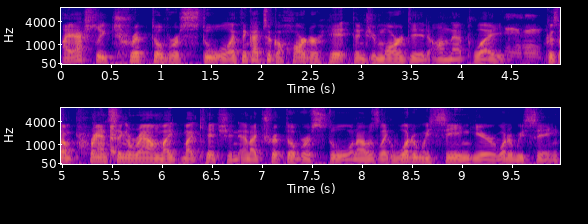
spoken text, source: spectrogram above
I actually tripped over a stool. I think I took a harder hit than Ja'Marr did on that play because Mm-hmm. I'm prancing around my, my kitchen and I tripped over a stool and I was like, what are we seeing here? What are we seeing?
